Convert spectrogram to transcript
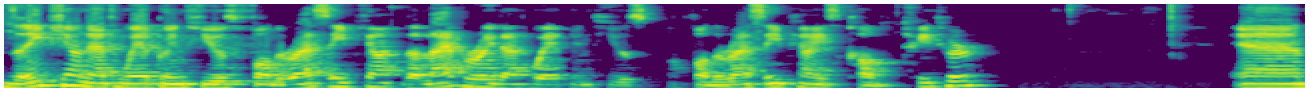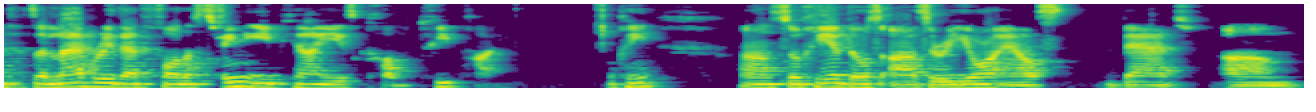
the API that we're going to use for the REST API, the library that we're going to use for the REST API is called Twitter. And the library that for the streaming API is called Tweepy. Okay, uh, so here those are the URLs that um,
